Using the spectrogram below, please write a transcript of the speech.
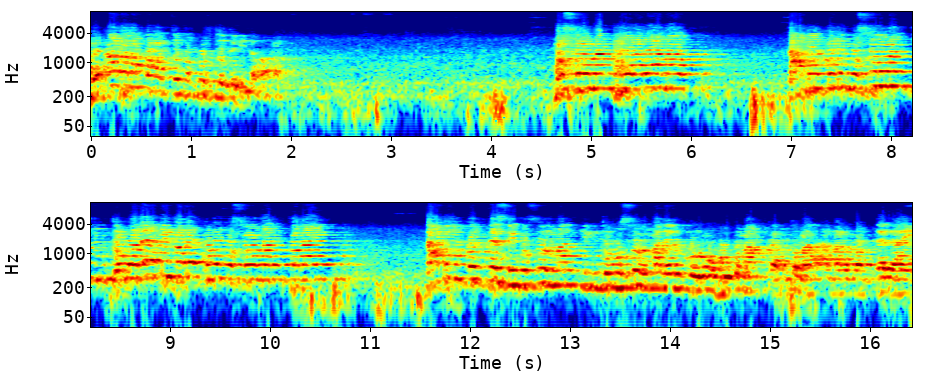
মোকাবেলা করার জন্য প্রস্তুতি নিতে হবে। মুসলমান ভাইয়ারে আমার করি করতেছি মুসলমান, কিন্তু মুসলমানের কোন হুকুম আকার তোমার আমার মধ্যে নাই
